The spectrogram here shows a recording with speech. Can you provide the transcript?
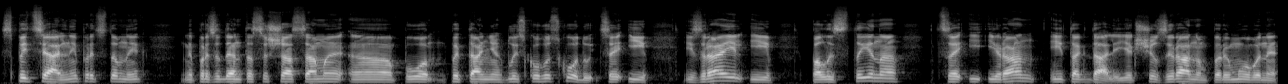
спеціальний представник президента США саме е, по питаннях Близького Сходу. Це і Ізраїль, і Палестина. Це і Іран, і так далі. Якщо з Іраном перемовини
